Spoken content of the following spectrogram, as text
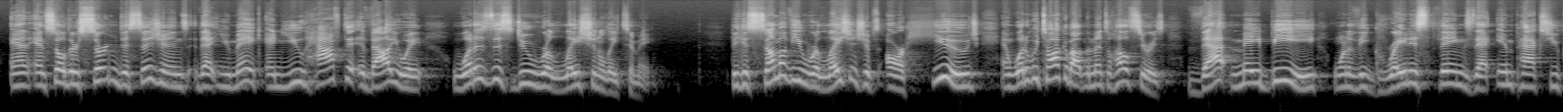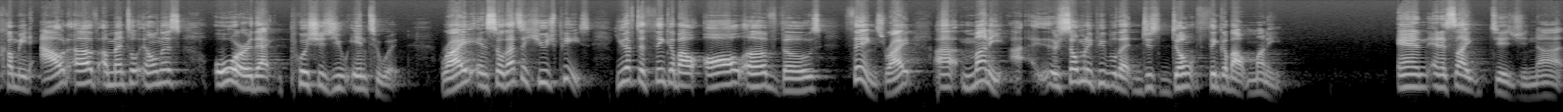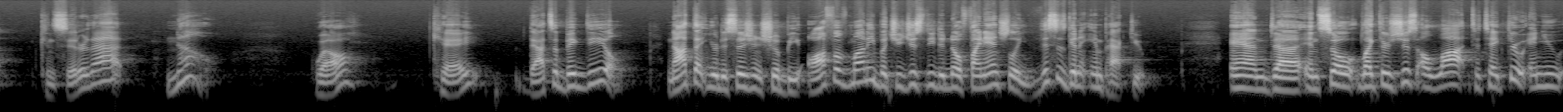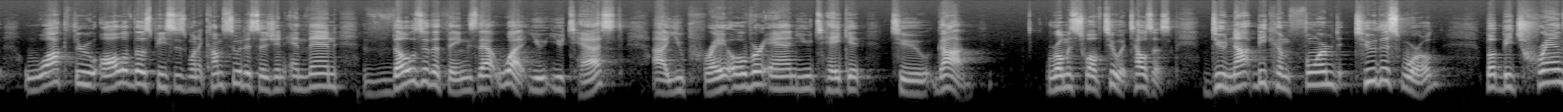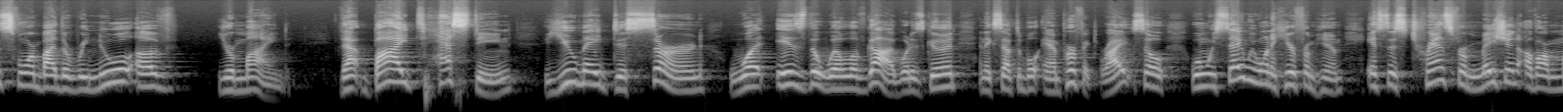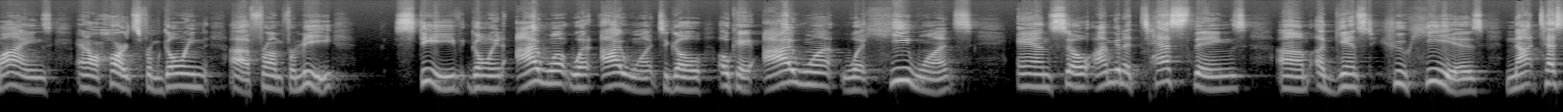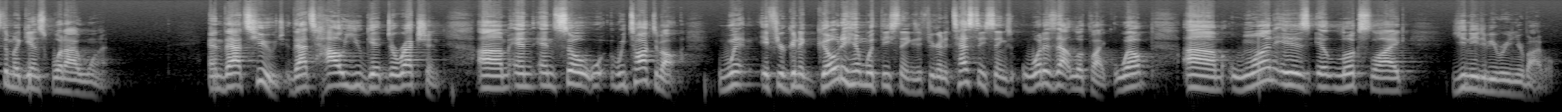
And, and so there's certain decisions that you make, and you have to evaluate what does this do relationally to me? Because some of you relationships are huge, and what do we talk about in the mental health series? That may be one of the greatest things that impacts you coming out of a mental illness or that pushes you into it, right? And so that's a huge piece. You have to think about all of those things, right? Uh, money. I, there's so many people that just don't think about money. And, and it's like, did you not consider that? No. Well, okay, that's a big deal. Not that your decision should be off of money, but you just need to know financially, this is going to impact you. And, uh, and so, like, there's just a lot to take through. And you walk through all of those pieces when it comes to a decision. And then those are the things that what? You, you test uh, you pray over, and you take it to God. Romans 12, 2, it tells us, Do not be conformed to this world, but be transformed by the renewal of your mind, that by testing you may discern what is the will of God, what is good and acceptable and perfect, right? So when we say we want to hear from Him, it's this transformation of our minds and our hearts from going uh, from, for me, Steve going, I want what I want, to go, okay, I want what he wants. And so I'm going to test things um, against who he is, not test them against what I want. And that's huge. That's how you get direction. Um, and, and so we talked about when, if you're going to go to him with these things, if you're going to test these things, what does that look like? Well, um, one is it looks like you need to be reading your Bible.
